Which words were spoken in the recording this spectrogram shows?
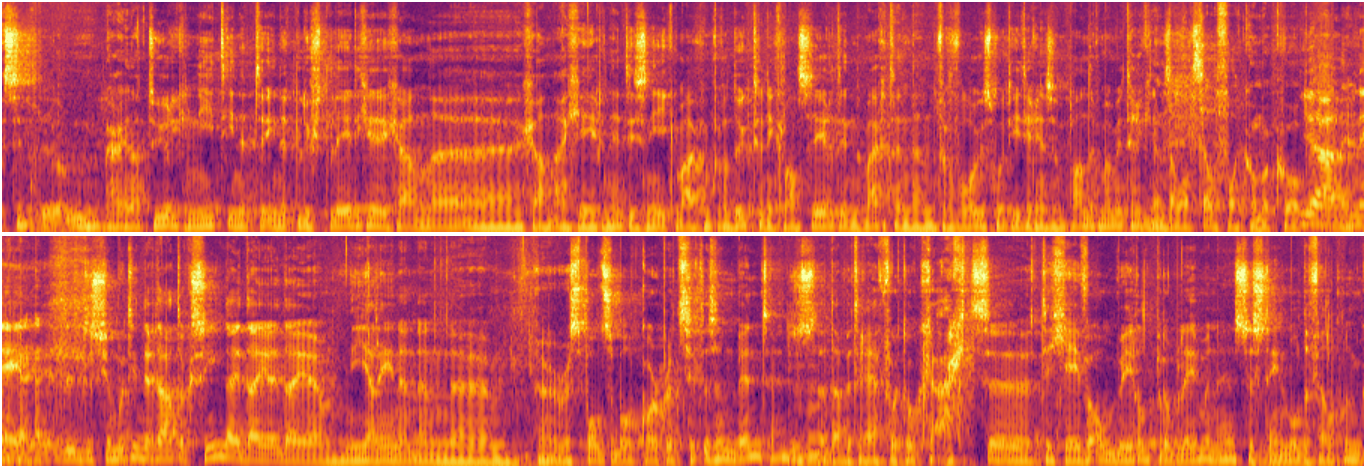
zit, ga je natuurlijk niet in het, in het luchtledige gaan, uh, gaan ageren. Hè. Het is niet, ik maak een product en ik lanceer het in de markt en, en vervolgens moet iedereen zijn plan er maar mee trekken. Dan zal het zelf wel komen kopen. Ja, nee. dus je moet inderdaad ook zien dat je, dat je, dat je niet alleen een, een, een responsible corporate citizen bent. Hè. Dus dat bedrijf wordt ook geacht te geven om wereldproblemen. Hè. Sustainable Development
